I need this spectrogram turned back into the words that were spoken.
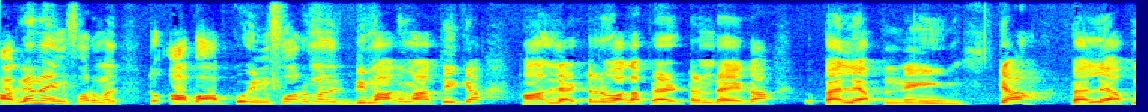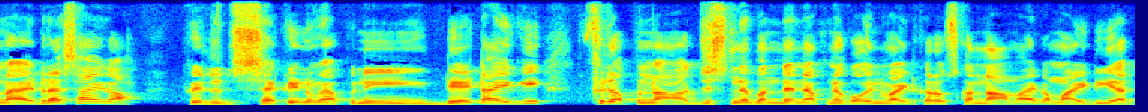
आ गया ना इनफॉर्मल तो अब आपको इनफॉर्मल दिमाग में आती क्या? हाँ लेटर वाला पैटर्न रहेगा, पहले अपनी, क्या? पहले अपना एड्रेस आएगा, फिर सेकंड में अपनी डेट आएगी फिर अपना जिसने बंदे ने अपने को इनवाइट करा, उसका नाम आएगा माय डियर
